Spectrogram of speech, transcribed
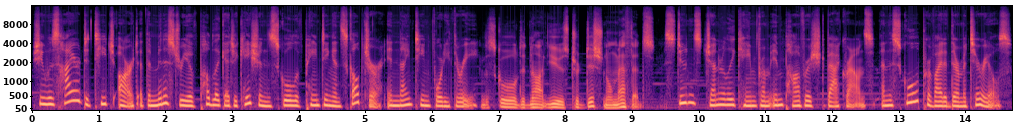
She was hired to teach art at the Ministry of Public Education's School of Painting and Sculpture in 1943. The school did not use traditional methods. Students generally came from impoverished backgrounds, and the school provided their materials.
